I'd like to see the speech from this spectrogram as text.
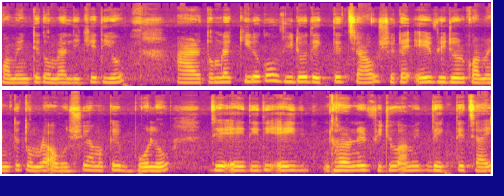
কমেন্টে তোমরা লিখে দিও। আর তোমরা কীরকম ভিডিও দেখতে চাও, সেটা এই ভিডিওর কমেন্টে তোমরা অবশ্যই আমাকে বলো যে, এই দিদি, এই ধরনের ভিডিও আমি দেখতে চাই।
